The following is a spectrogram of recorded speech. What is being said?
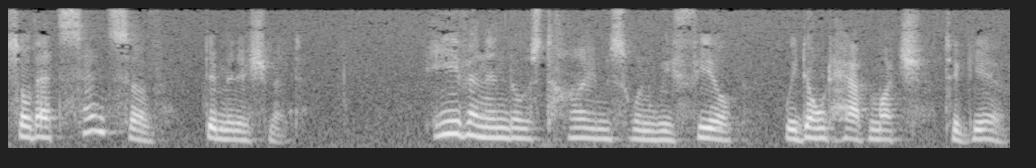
So that sense of diminishment, even in those times when we feel we don't have much to give,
